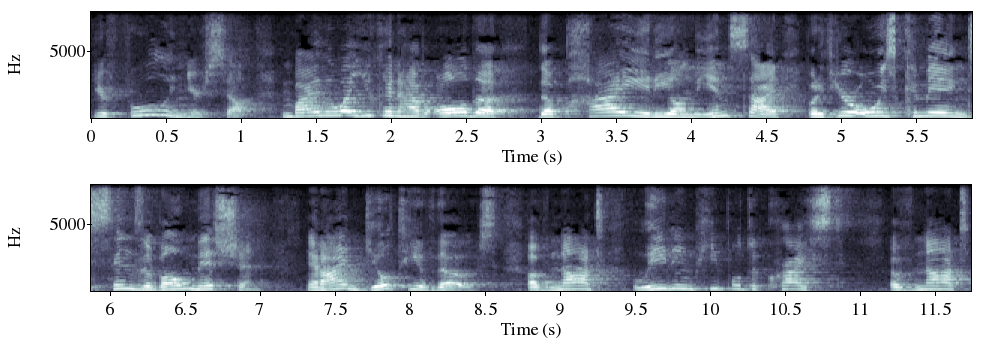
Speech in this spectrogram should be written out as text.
You're fooling yourself. And by the way, you can have all the, the piety on the inside, but if you're always committing sins of omission, and I'm guilty of those, of not leading people to Christ, of not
